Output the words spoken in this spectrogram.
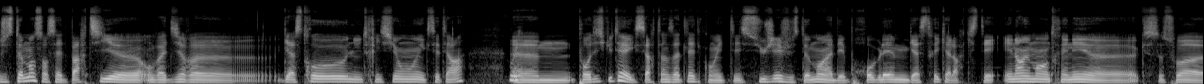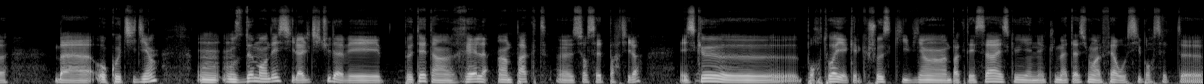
justement, sur cette partie, on va dire, gastro, nutrition, etc., Oui. euh, pour discuter avec certains athlètes qui ont été sujets justement à des problèmes gastriques alors qu'ils s'étaient énormément entraînés, euh, que ce soit bah, au quotidien, on, se demandait si l'altitude avait peut-être un réel impact euh, sur cette partie-là. Est-ce que euh, pour toi, il y a quelque chose qui vient impacter ça? Est-ce qu'il y a une acclimatation à faire aussi pour cette euh,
